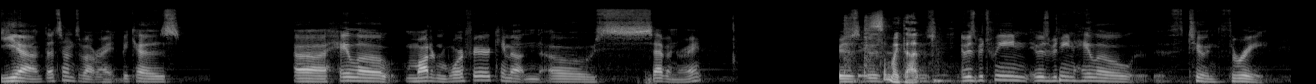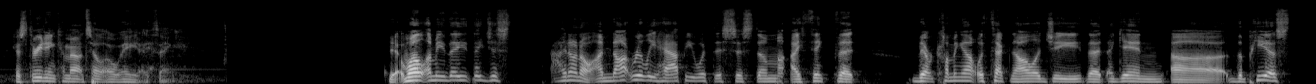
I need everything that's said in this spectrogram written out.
Yeah, that sounds about right because uh, Halo Modern Warfare came out in 07, right? It was, it was, Something like that. It was, it was, between it was between Halo 2 and 3 because 3 didn't come out until 08, I think. Yeah, well, I mean, they they just I don't know. I'm not really happy with this system. I think that they're coming out with technology that again, uh, the PS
